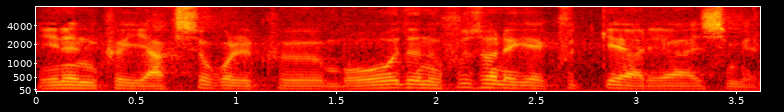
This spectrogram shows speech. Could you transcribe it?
이는 그 약속을 그 모든 후손에게 굳게 하려 하심이라.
